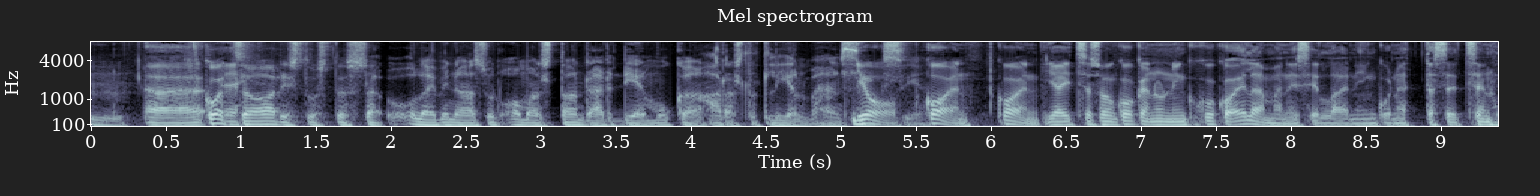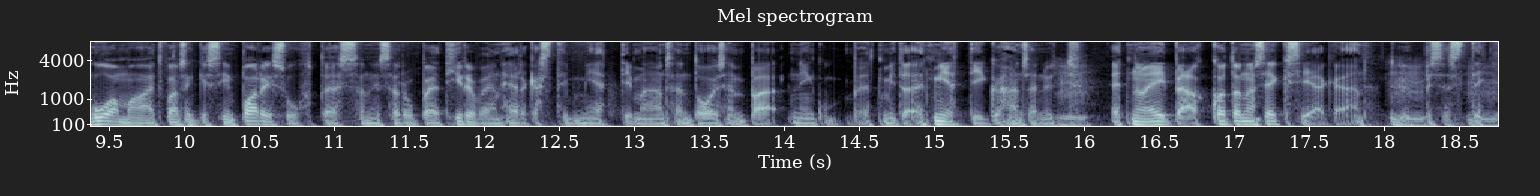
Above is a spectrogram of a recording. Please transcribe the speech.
Mm. Öö, Koet sä ahdistusta, jos sä olevinaan sun oman standardien mukaan harrastat liian vähän Joo, seksiä? koen, koen. Ja itse asiassa olen kokenut niin kuin koko elämäni sillä niin kuin, että se, että sen huomaa, että varsinkin siinä parisuhteessa, niin sä rupeat hirveän herkästi miettimään sen toisen pää, niin kuin, että, mitä, että miettiiköhän se nyt. Mm. Että no eipä ole kotona seksiäkään tyyppisesti. Mm.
